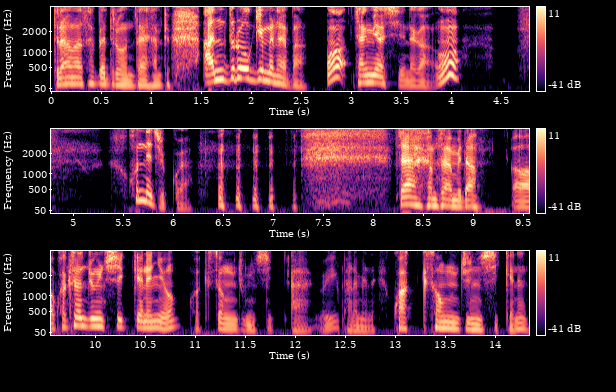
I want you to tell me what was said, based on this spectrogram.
드라마 섭외 들어온다 한표 안 들어오기만 해봐. 어 장미아 씨 내가 어 혼내줄 거야. 자 감사합니다. 어, 곽성준 씨께는요, 곽성준 씨, 아, 왜 발음이네. 곽성준 씨께는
